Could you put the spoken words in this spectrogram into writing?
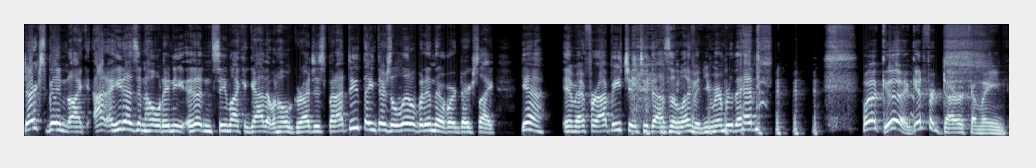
Dirk's been like I, he doesn't hold any. It doesn't seem like a guy that would hold grudges. But I do think there's a little bit in there where Dirk's like, "Yeah, MFR, I beat you in 2011. you remember that?" well, good, good for Dirk. I mean,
